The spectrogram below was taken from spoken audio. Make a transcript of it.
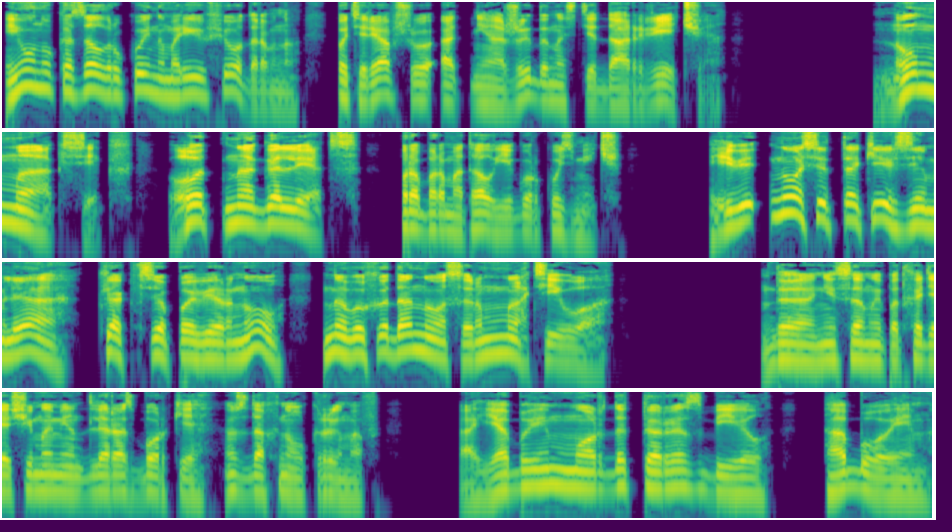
И он указал рукой на Марию Федоровну, потерявшую от неожиданности дар речи. «Ну, Максик, вот наголец!» — пробормотал Егор Кузьмич. «И ведь носит таких земля, как все повернул на выходоносор, мать его!» «Да, не самый подходящий момент для разборки», — вздохнул Крымов. «А я бы им морды-то разбил. Обоим.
